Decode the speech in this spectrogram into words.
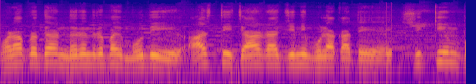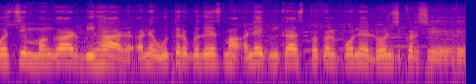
વડાપ્રધાન નરેન્દ્રભાઈ મોદી આજથી ચાર રાજ્યની મુલાકાતે. સિક્કિમ, પશ્ચિમ બંગાળ, બિહાર અને ઉત્તર પ્રદેશમાં અનેક વિકાસ પ્રકલ્પોને લોન્ચ કરશે.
